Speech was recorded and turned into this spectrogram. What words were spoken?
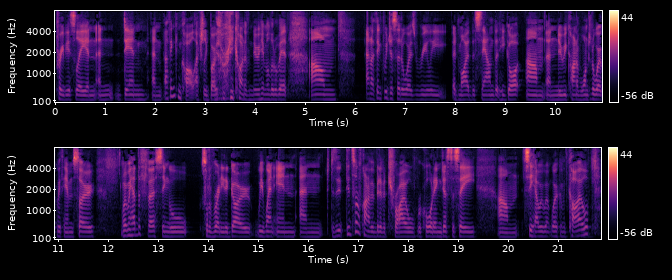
previously, and, and Dan and I think and Kyle actually both already kind of knew him a little bit. Um, and I think we just had always really admired the sound that he got um, and knew we kind of wanted to work with him. So when we had the first single sort of ready to go, we went in and did sort of kind of a bit of a trial recording just to see um, see how we went working with Kyle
